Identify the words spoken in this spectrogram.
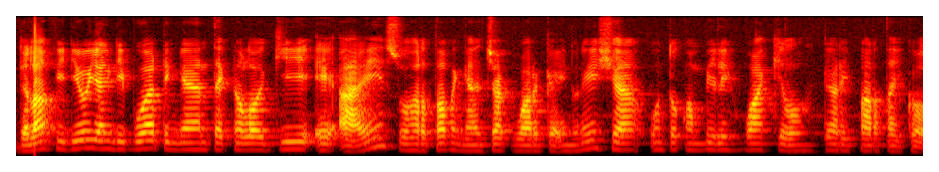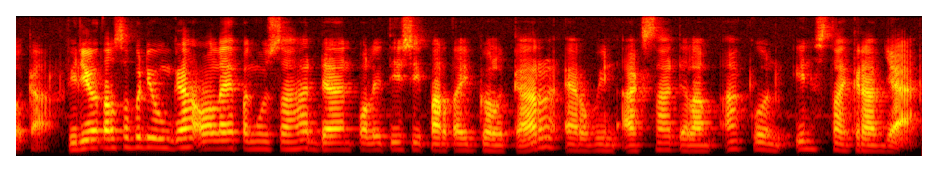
Dalam video yang dibuat dengan teknologi AI, Soeharto mengajak warga Indonesia untuk memilih wakil dari Partai Golkar. Video tersebut diunggah oleh pengusaha dan politisi Partai Golkar, Erwin Aksa dalam akun Instagramnya.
